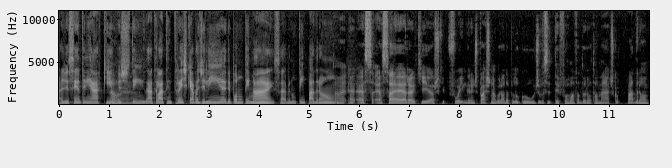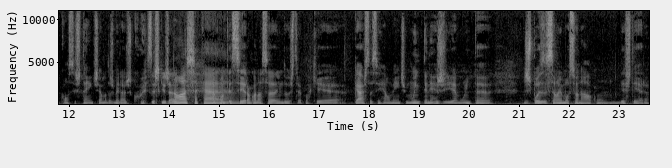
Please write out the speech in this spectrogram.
Às vezes você entra em arquivos, Não, é- tem, ah, sei lá, tem três quebras de linha e depois não tem mais, sabe? Não tem padrão. Ah, é- Essa, essa era que acho que foi em grande parte inaugurada pelo Go, de você ter formatador automático, padrão e consistente, é uma das melhores coisas que já Nossa, aconteceram com a nossa indústria, porque gasta-se realmente muita energia, muita disposição emocional com besteira.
